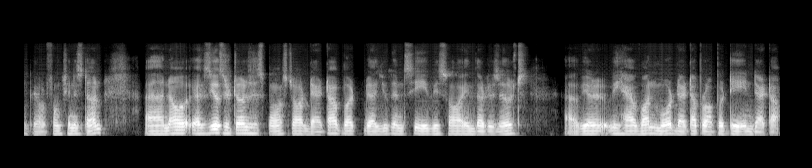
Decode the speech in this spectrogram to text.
Okay our function is done. Uh, now Axios returns response.data but as you can see we saw in the results uh, we are we have one more data property in data.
